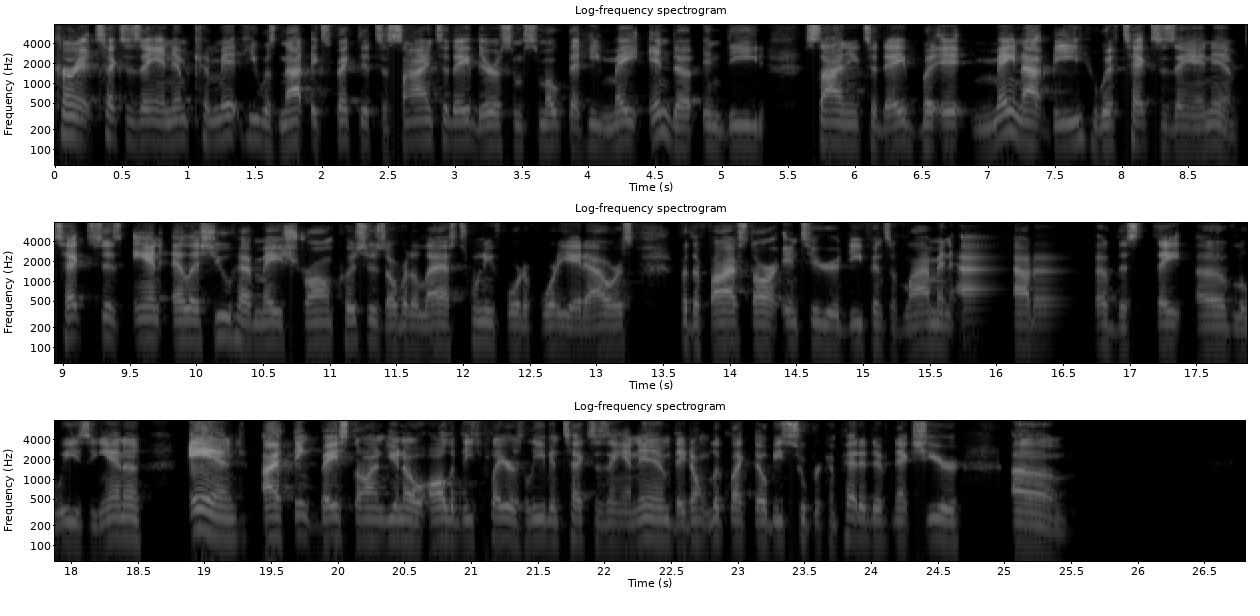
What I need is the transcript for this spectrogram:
current Texas A&M commit. He was not expected to sign today. There is some smoke that he may end up indeed signing today, but it may not be with Texas A&M. Texas and LSU have made strong pushes over the last 24 to 48 hours for the five-star interior defensive lineman out of of the state of Louisiana. And I think based on, you know, all of these players leaving Texas A&M, they don't look like they'll be super competitive next year. Um,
